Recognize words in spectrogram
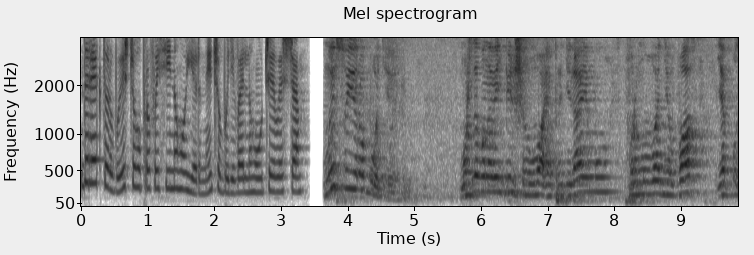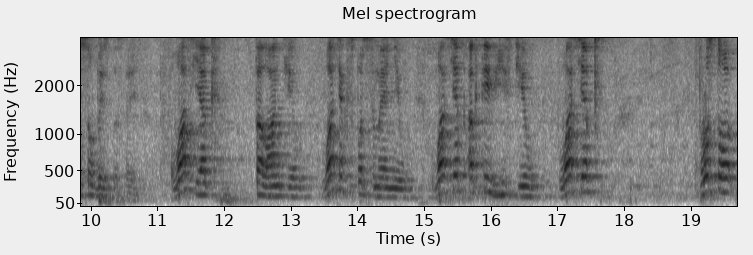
директор вищого професійного гірничо-будівельного училища. Ми в своїй роботі, можливо, навіть більше уваги приділяємо формуванню вас як особистостей, вас як талантів, вас як спортсменів, вас як активістів, вас як просто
